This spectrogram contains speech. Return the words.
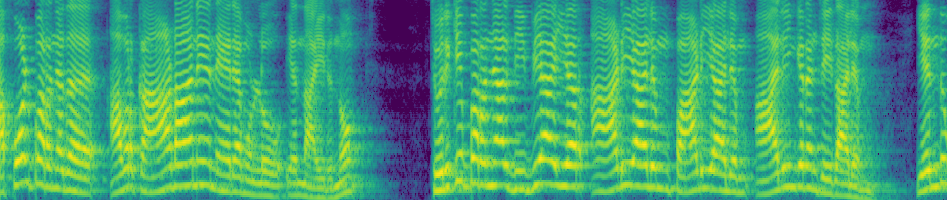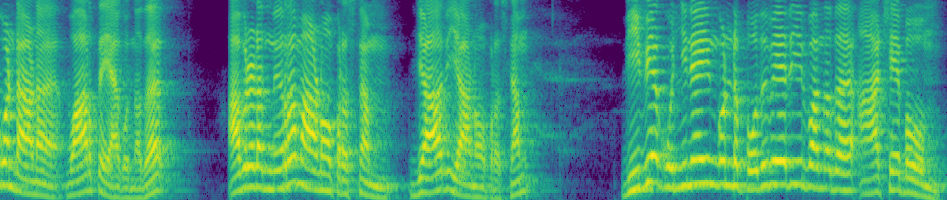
അപ്പോൾ പറഞ്ഞത് അവർക്ക് ആടാനേ നേരമുള്ളൂ എന്നായിരുന്നു. ചുരുക്കി പറഞ്ഞാൽ ദിവ്യ അയ്യർ ആടിയാലും പാടിയാലും ആലിംഗനം ചെയ്താലും എന്തുകൊണ്ടാണ് വാർത്തയാകുന്നത്? അവരുടെ നിറമാണോ പ്രശ്നം ജാതിയാണോ പ്രശ്നം? ദിവ്യ കുഞ്ഞിനെയും കൊണ്ട് പൊതുവേദിയിൽ വന്നത് ആക്ഷേപവും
